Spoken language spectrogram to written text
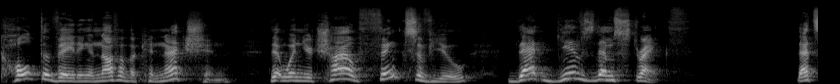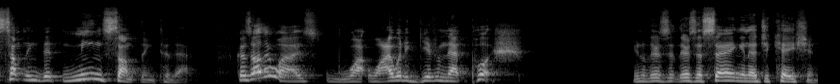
cultivating enough of a connection that when your child thinks of you, that gives them strength. That's something that means something to them. Because otherwise, why, why, would it give him that push? You know, there's a, there's a saying in education,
